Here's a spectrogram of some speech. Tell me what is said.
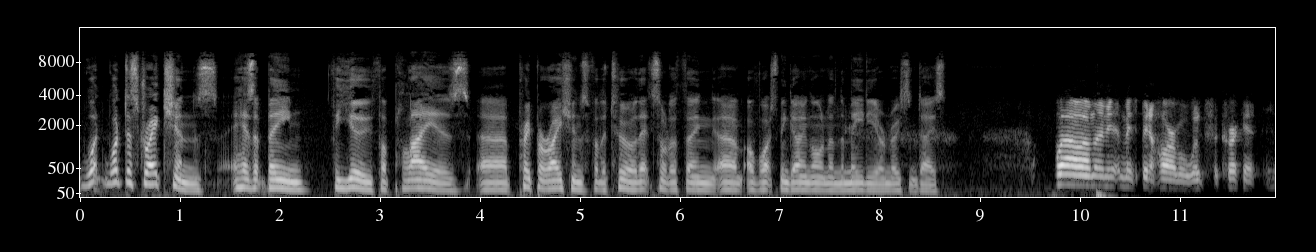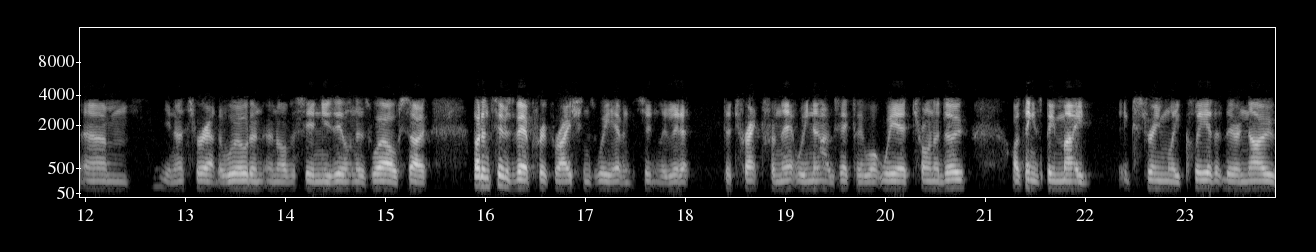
What what distractions has it been for you, for players, uh, preparations for the tour, that sort of thing, um, of what's been going on in the media in recent days? Well, I mean, I mean it's been a horrible week for cricket, um, you know, throughout the world and, and, obviously in New Zealand as well. So, but in terms of our preparations, we haven't certainly let it detract from that. We know exactly what we're trying to do. I think it's been made extremely clear that there are no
